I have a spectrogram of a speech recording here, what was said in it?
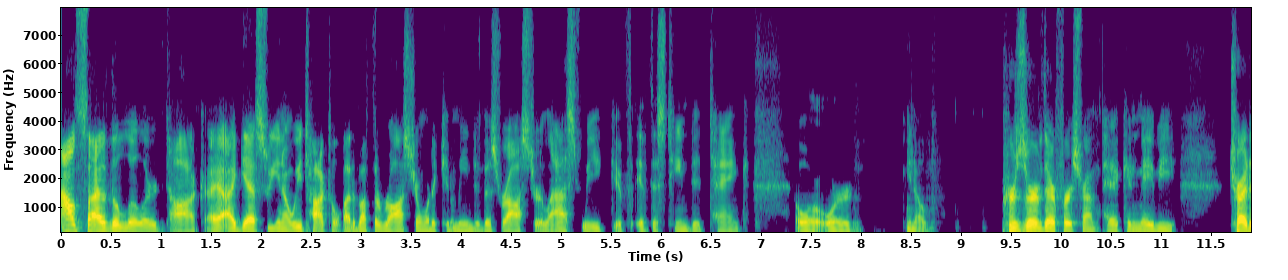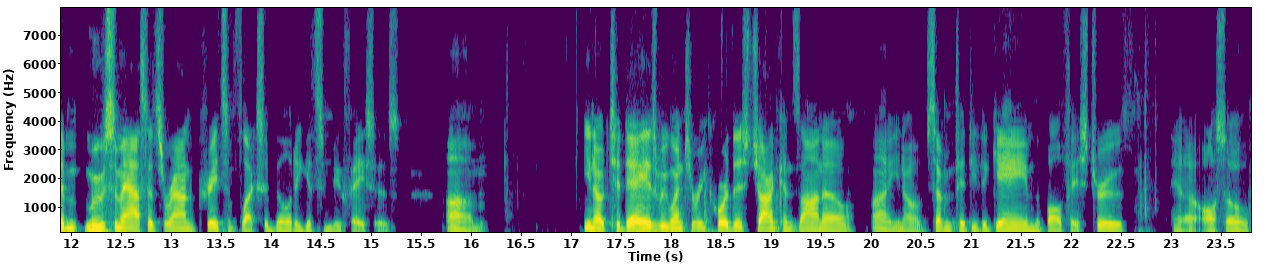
outside of the Lillard talk, I, I, guess you know we talked a lot about the roster and what it could mean to this roster last week if if this team did tank, or or you know preserve their first round pick and maybe try to move some assets around, create some flexibility, get some new faces. Um, you know, today as we went to record this, John Canzano, uh, you know, 750 the game, the Bald Faced Truth, you know, also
